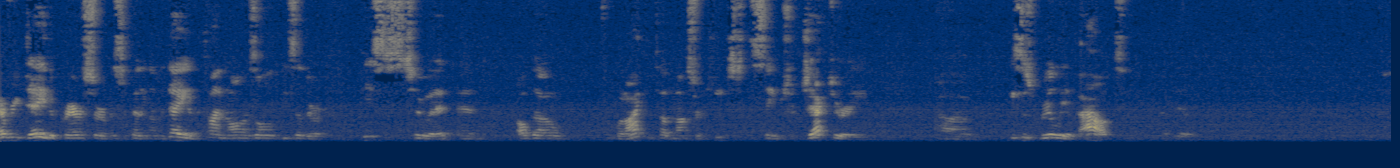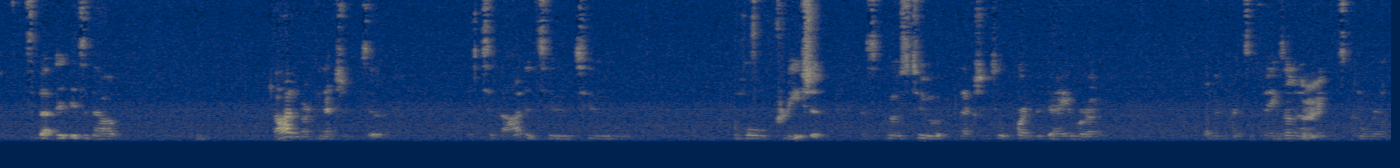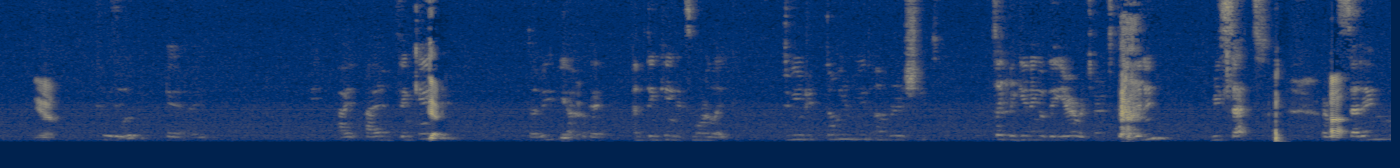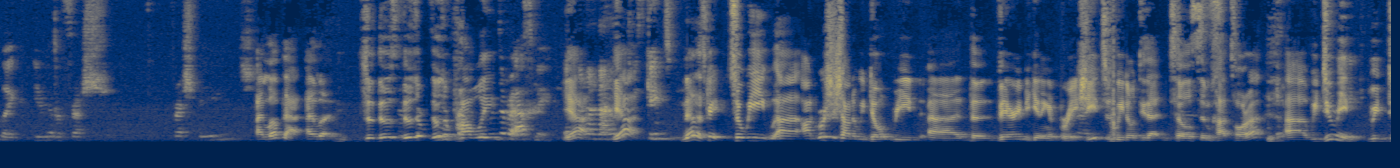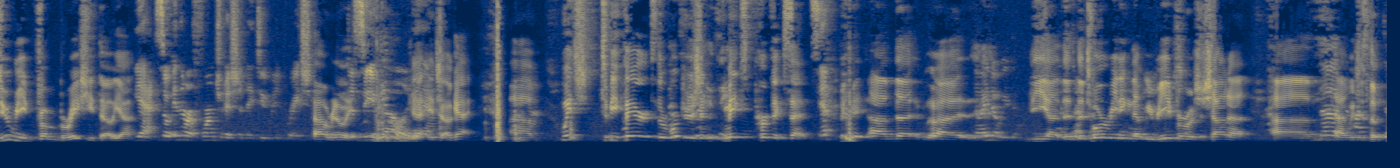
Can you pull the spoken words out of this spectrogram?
every day the prayer service, depending on the day and the time, and all has all of these other pieces to it. And although, from what I can tell, the Machzor keeps the same trajectory, um, this is really about. It's about, it's about God and our connection to to God and to to the whole creation, as opposed to a connection to a part of the day or a other kinds of things. I don't know. Right. It's kind of real. Yeah. I, I am thinking. Debbie. Debbie? Yeah. Okay. I'm thinking it's more like. Do we read, don't we read um, Bereshit? It's like beginning of the year, return to the beginning, reset, a Uh, resetting. like you have a fresh, fresh page. I love that. I love so those those are those are probably No one's ever asked me. yeah yeah. It just came to me. No, that's great. So we uh, on Rosh Hashanah we don't read uh, the very beginning of Bereshit. We don't do that until Simchat Torah. Uh, we do read we do read from Bereshit though. Yeah. Yeah, so in the Reformed tradition, they do read Bereshit. Oh, really? Just so you know. Yeah. Yeah. Okay. Um, which, to be fair to the Reformed That's tradition, crazy. makes perfect sense. Yep. um, the No, uh, I know we don't. The, uh, the the Torah reading that we read for Rosh Hashanah, um, uh, which is the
